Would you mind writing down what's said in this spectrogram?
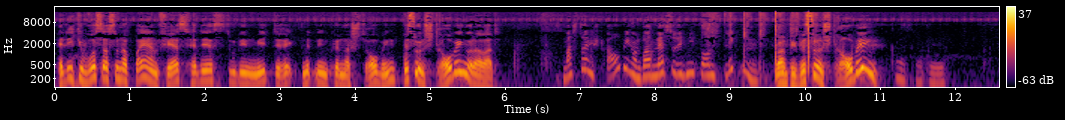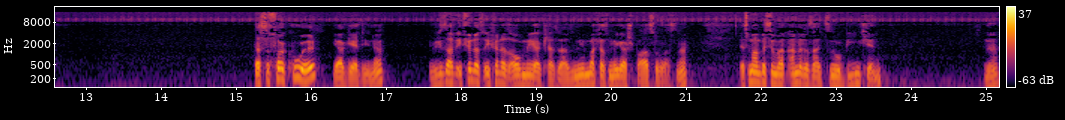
hätte ich gewusst, dass du nach Bayern fährst, hättest du den Met direkt mitnehmen können nach Straubing. Bist du in Straubing oder was? Was machst du in Straubing und warum lässt du dich nicht bei uns blicken? Grumpy, bist du in Straubing? Oh. Das ist voll cool. Ja, Gerdi, ne? Wie gesagt, ich finde das, ich finde das auch mega klasse. Also mir macht das mega Spaß, sowas, ne? Ist mal ein bisschen was anderes als nur Bienchen. Ne?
